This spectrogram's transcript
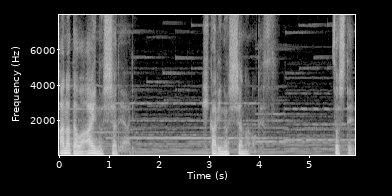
あなたは愛の使者である光の使者なのです。そして、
